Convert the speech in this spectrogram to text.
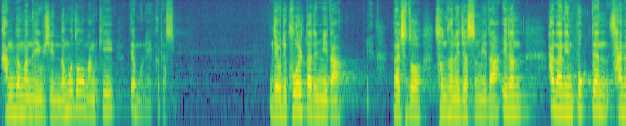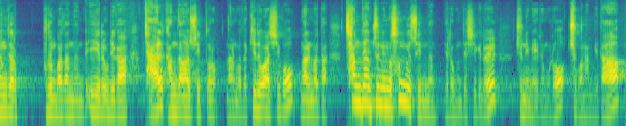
강도받는 이웃이 너무도 많기 때문에 그렇습니다. 이제 우리 9월 달입니다. 날씨도 선선해졌습니다. 이런 하나님 복된 사명자로 부름받았는데 이 일을 우리가 잘 감당할 수 있도록 날마다 기도하시고 날마다 참된 주님을 섬길 수 있는 여러분 되시기를 주님의 이름으로 축원합니다.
